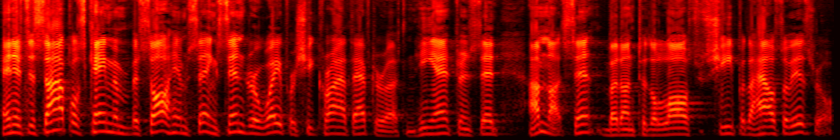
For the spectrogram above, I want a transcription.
And his disciples came and besought him, saying, Send her away, for she crieth after us. And he answered and said, I'm not sent but unto the lost sheep of the house of Israel.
